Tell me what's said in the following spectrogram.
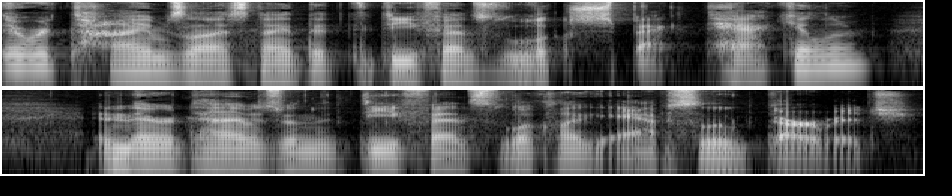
there were times last night that the defense looked spectacular, and there were times when the defense looked like absolute garbage.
